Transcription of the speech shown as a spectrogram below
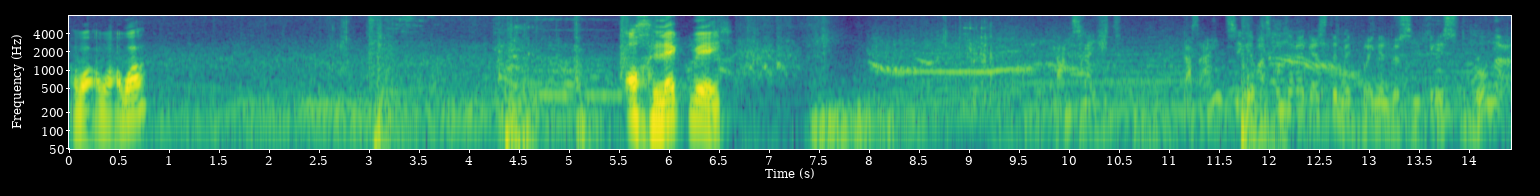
Aua, aua, aua. Och, leck mich. Ganz recht. Das Einzige, was unsere Gäste mitbringen müssen, ist Hunger.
